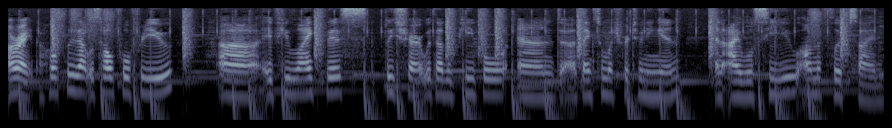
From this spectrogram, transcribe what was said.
All right. Hopefully that was helpful for you. Uh, if you like this, please share it with other people. And uh, thanks so much for tuning in. And I will see you on the flip side.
